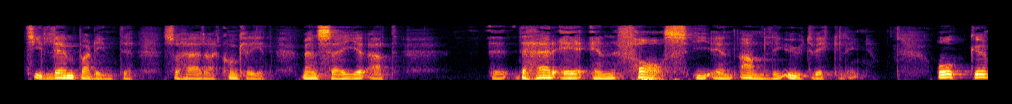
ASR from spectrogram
tillämpar det inte så här konkret men säger att eh, det här är en fas i en andlig utveckling. Och eh,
